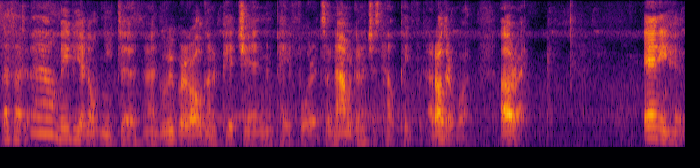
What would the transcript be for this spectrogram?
So I thought, well, maybe I don't need to. And we were all going to pitch in and pay for it. So now we're going to just help pay for that other one. All right. Anywho,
